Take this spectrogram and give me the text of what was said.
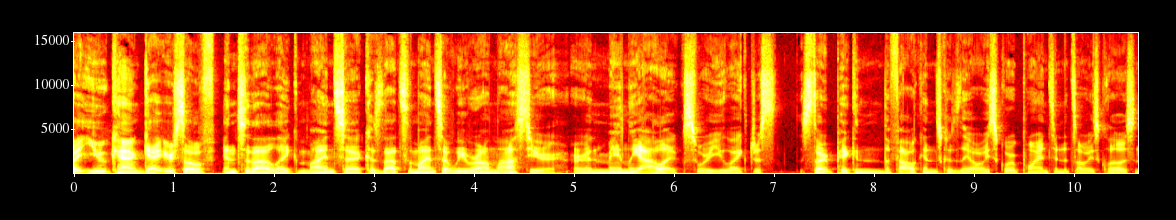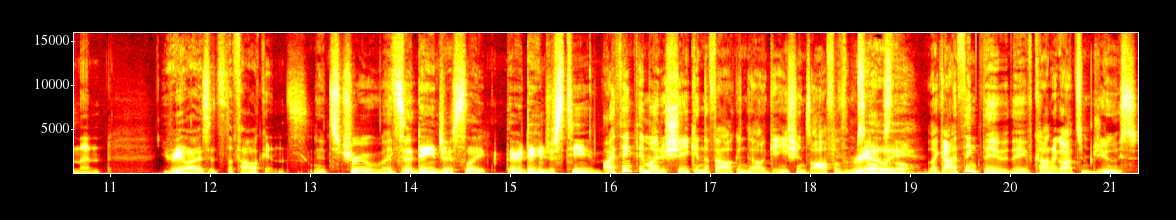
But you can't get yourself into that like mindset because that's the mindset we were on last year, or mainly Alex, where you like just start picking the Falcons because they always score points and it's always close, and then you realize it's the Falcons. It's true. Like It's a dangerous like they're a dangerous team. I think they might have shaken the Falcons' allegations off of themselves. Really? Though. Like I think they they've kind of got some juice.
